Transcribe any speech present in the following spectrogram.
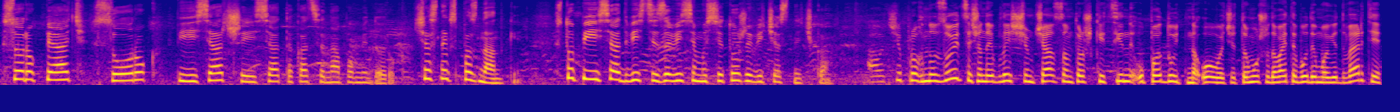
45, 40, 50, 60 така ціна помідорок. Часник з познанки. 150, 200 в зависимості теж від часничка. А от чи прогнозується, що найближчим часом трошки ціни упадуть на овочі, тому що давайте будемо відверті,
